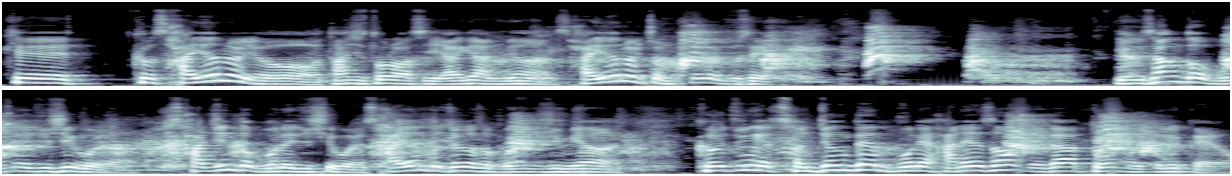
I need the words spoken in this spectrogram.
그, 그 사연을요, 다시 돌아와서 이야기하면, 사연을 좀 찍어주세요. 영상도 보내주시고요. 사진도 보내주시고요. 사연도 적어서 보내주시면, 그 중에 선정된 분에 한해서 내가 도움을 드릴 거예요.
